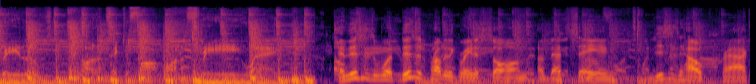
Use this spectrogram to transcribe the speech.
re-loops. Gonna take you far on a freeway. And this is what this is probably the greatest song of that saying, "This is how crack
